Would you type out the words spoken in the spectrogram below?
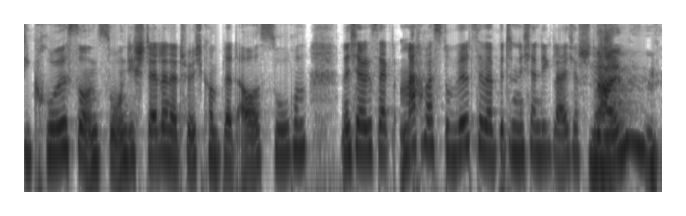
die Größe und so und die Stelle natürlich komplett aussuchen. Und ich habe gesagt, mach was du willst, aber bitte nicht an die gleiche Stelle. Nein,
